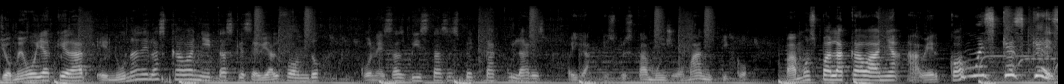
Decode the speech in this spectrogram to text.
Yo me voy a quedar en una de las cabañitas que se ve al fondo con esas vistas espectaculares. Oiga, esto está muy romántico. Vamos para la cabaña a ver cómo es que es que es.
